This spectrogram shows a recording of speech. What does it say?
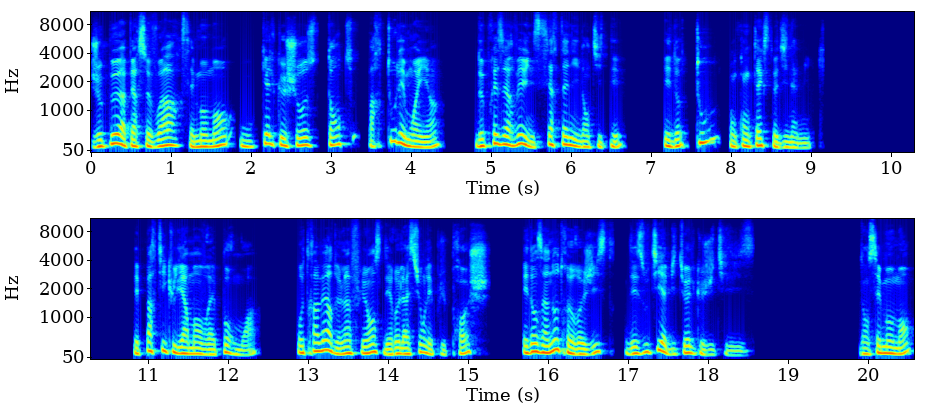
Je peux apercevoir ces moments où quelque chose tente par tous les moyens de préserver une certaine identité et de tout son contexte dynamique. C'est particulièrement vrai pour moi au travers de l'influence des relations les plus proches et dans un autre registre des outils habituels que j'utilise. Dans ces moments,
